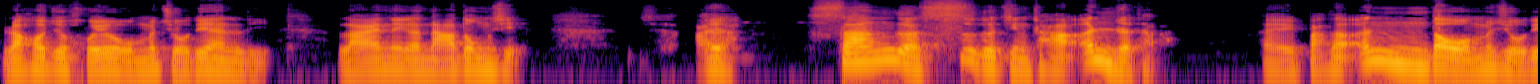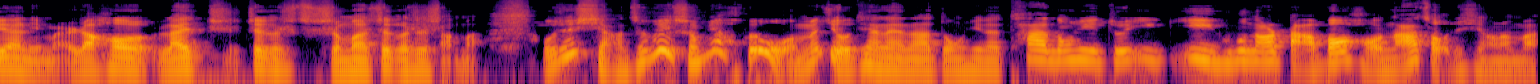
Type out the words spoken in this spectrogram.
然后就回我们酒店里来那个拿东西。哎呀，三个四个警察摁着他。哎，把他摁到我们酒店里面，然后来指这个是什么，这个是什么？我就想，这为什么要回我们酒店来拿东西呢？他的东西就一一股脑打包好拿走就行了嘛。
